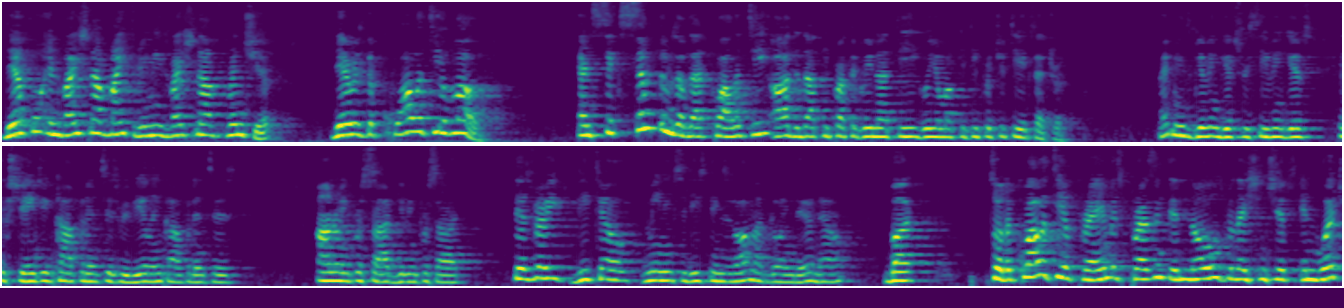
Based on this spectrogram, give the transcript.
Therefore, in Vaishnav Maitri means Vaishnav friendship, there is the quality of love. And six symptoms of that quality are Dadati Pratagrinati, Guyamakiti Prachuti, etc. Right? Means giving gifts, receiving gifts, exchanging confidences, revealing confidences, honoring prasad, giving prasad. There's very detailed meanings to these things as well. I'm not going there now. But so the quality of prem is present in those relationships in which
